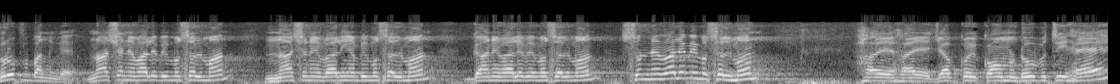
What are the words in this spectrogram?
گروپ بن گئے۔ ناچنے والے بھی مسلمان، ناچنے والیاں بھی مسلمان، گانے والے بھی مسلمان، سننے والے بھی مسلمان۔ ہائے ہائے، جب کوئی قوم ڈوبتی ہے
